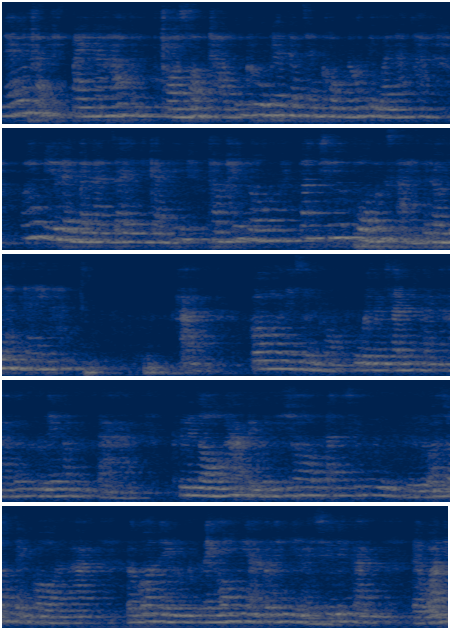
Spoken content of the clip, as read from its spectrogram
และลำดับถัดไปนะคะขอสอบถามคุณครูประจำชั้นของ ในในห้องเนี่ยก็ได้มีหลายชื่อด้วยกัน แต่ว่าใน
